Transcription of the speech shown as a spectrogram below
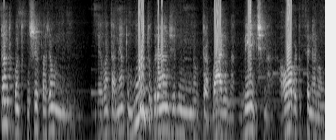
tanto quanto possível, fazer um, levantamento muito grande no, trabalho, na mente, na, obra do Fenelon.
